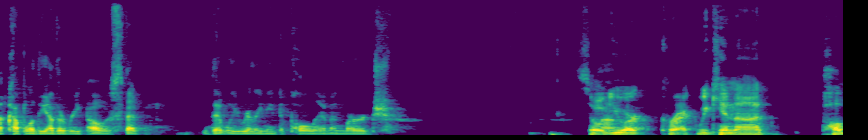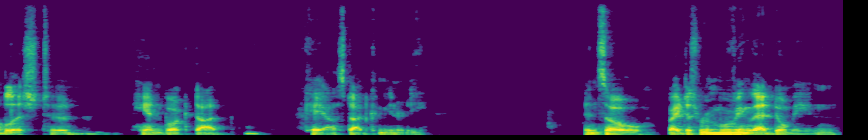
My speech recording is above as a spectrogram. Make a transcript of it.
a couple of the other repos that that we really need to pull in and merge. So Um, you are correct. We cannot publish to handbook.chaoss.community. And so by just removing that domain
